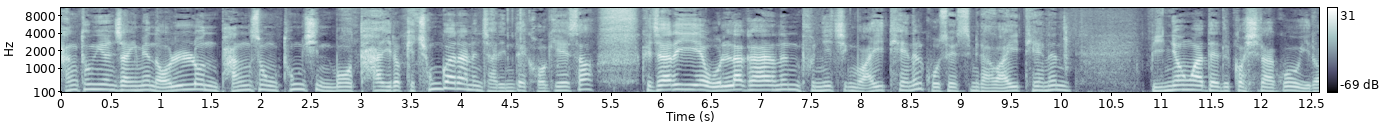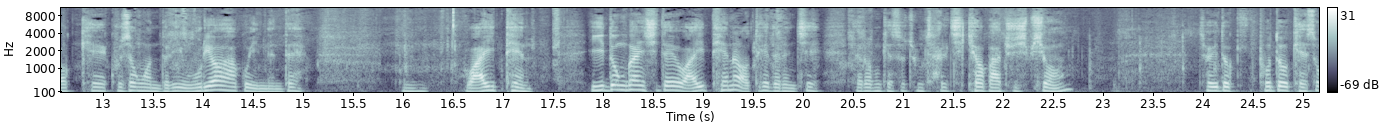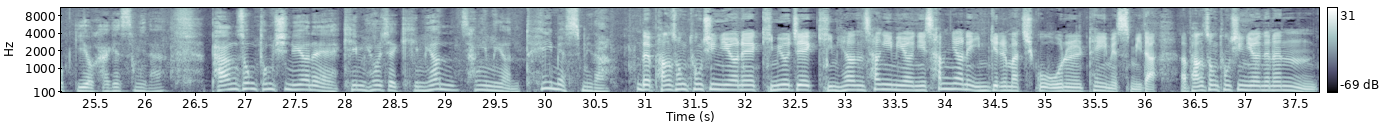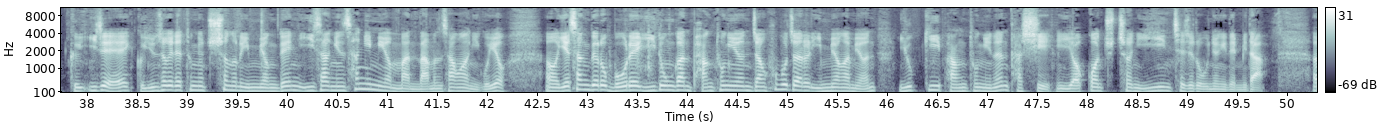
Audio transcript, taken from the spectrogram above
방통위원장이면 언론, 방송, 통신 뭐 다 이렇게 총괄하는 자리인데 거기에서 그 자리에 올라가는 분이 지금 YTN을 고소했습니다. YTN은 민영화될 것이라고 이렇게 구성원들이 우려하고 있는데 음, YTN 이동관 시대의 YTN은 어떻게 되는지 여러분께서 좀 잘 지켜봐 주십시오. 저희도 보도 계속 이어가겠습니다. 방송통신위원회 김효재 김현 상임위원 퇴임했습니다. 네, 방송통신위원회 김효재, 김현 상임위원이 3년의 임기를 마치고 오늘 퇴임했습니다. 방송통신위원회는 그 이제 그 윤석열 대통령 추천으로 임명된 이상인 상임위원만 남은 상황이고요. 어, 예상대로 모레 이동관 방통위원장 후보자를 임명하면 6기 방통위는 다시 여권 추천 2인 체제로 운영이 됩니다.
